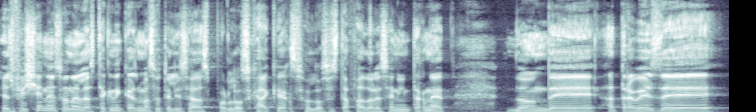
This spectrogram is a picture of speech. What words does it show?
El phishing es una de las técnicas más utilizadas por los hackers o los estafadores en Internet, donde a través de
